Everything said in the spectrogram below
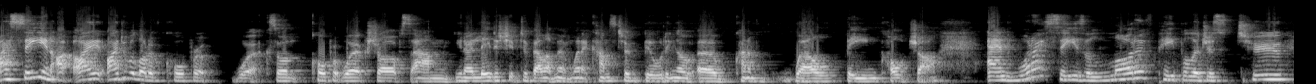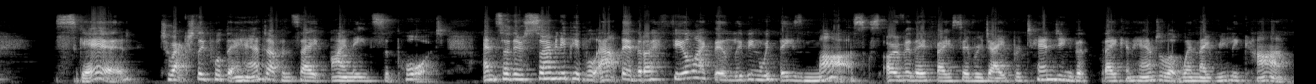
I see and I, I do a lot of corporate work, so corporate workshops, um, you know, leadership development when it comes to building a, a kind of well-being culture. And what I see is a lot of people are just too scared to actually put their hand up and say, I need support. And so there's so many people out there that I feel like they're living with these masks over their face every day, pretending that they can handle it when they really can't.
